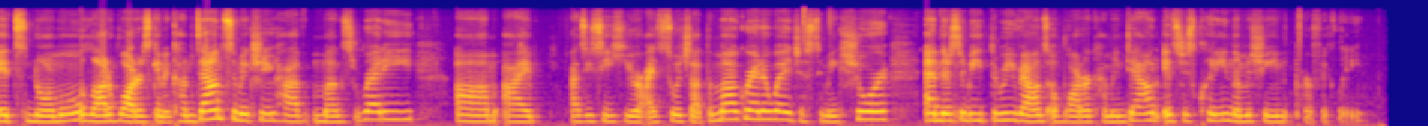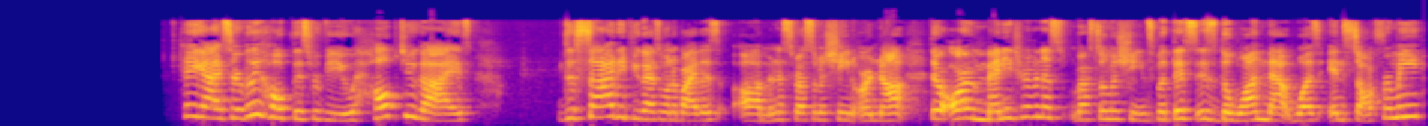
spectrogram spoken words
It's normal. A lot of water is gonna come down, so make sure you have mugs ready. Um, I as you see here, I switched out the mug right away just to make sure. And there's gonna be three rounds of water coming down. It's just cleaning the machine perfectly. Hey guys, so I really hope this review helped you guys decide if you guys want to buy this um, an espresso machine or not. There are many different espresso machines, but this is the one that was in stock for me.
